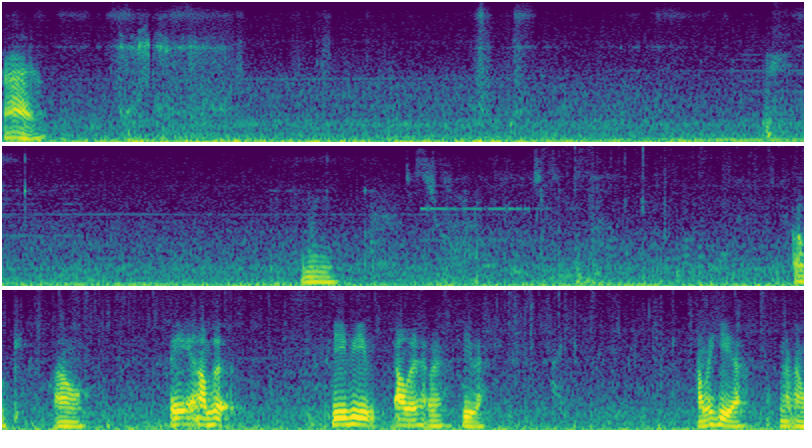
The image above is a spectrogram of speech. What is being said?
ช่ครับอืมโอเคเอาเอ้ยเอาเถอะพี่พี่เอาไปเลยเอาไปเลยขี่ไปเอาไม่ขี่เหรอะงั้นเอา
